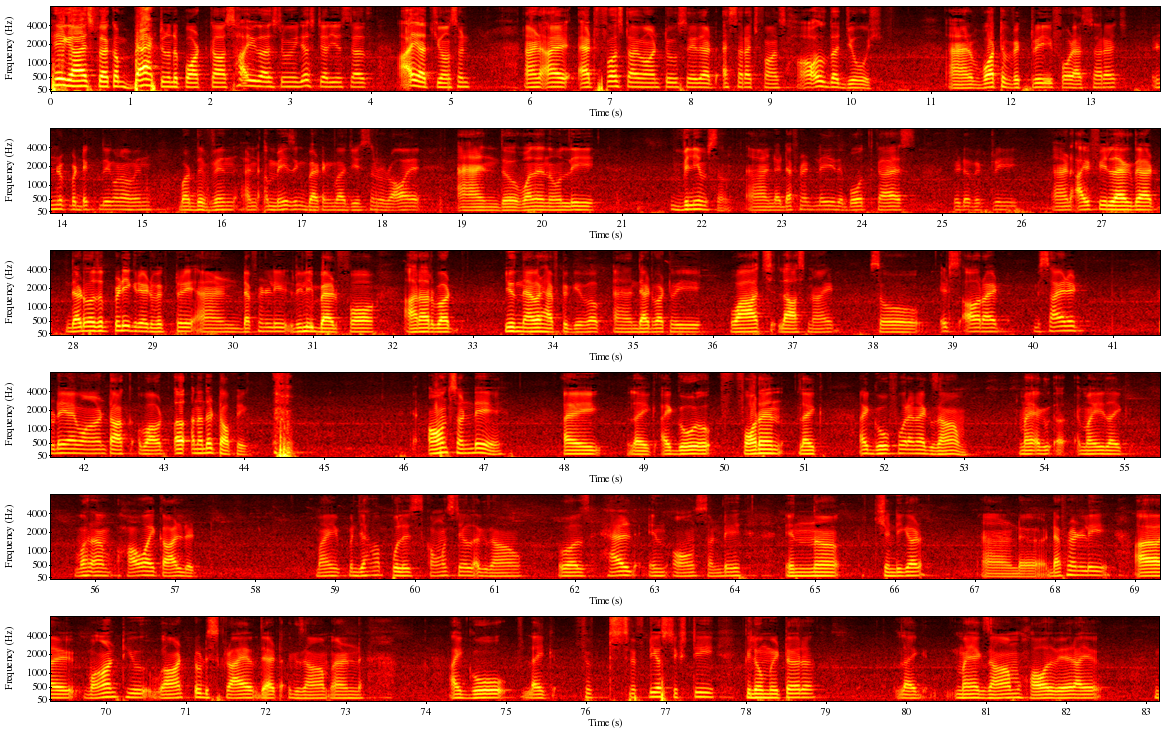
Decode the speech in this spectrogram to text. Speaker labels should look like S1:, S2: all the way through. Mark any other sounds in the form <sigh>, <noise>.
S1: Hey guys, welcome back to another podcast. How you guys doing? Just tell yourself, I at Johnson, and I at first I want to say that SRH fans, how's the Josh, and what a victory for SRH. Didn't predict they're gonna win, but they win, and amazing batting by Jason Roy and the one and only Williamson, and uh, definitely the both guys did a victory and I feel like that that was a pretty great victory and definitely really bad for RR but you never have to give up. And that what we watched last night. So it's alright. Beside it today I want to talk about uh, another topic. <laughs> On Sunday I like I go for an like I go for an exam. My uh, my like what I'm, how I called it. My Punjab Police Constable exam was held in on Sunday in uh, Chandigarh, and uh, definitely I want you want to describe that exam, and I go like 50 or 60 kilometer like my exam hall where I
